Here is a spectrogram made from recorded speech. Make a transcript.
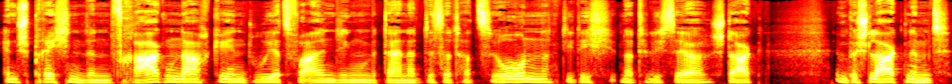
entsprechenden Fragen nachgehen. Du jetzt vor allen Dingen mit deiner Dissertation, die dich natürlich sehr stark im Beschlag nimmt.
